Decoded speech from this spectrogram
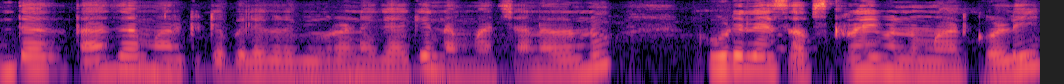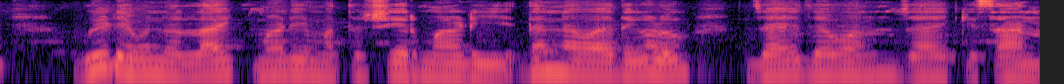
ಇಂತಹ ತಾಜಾ ಮಾರುಕಟ್ಟೆ ಬೆಲೆಗಳ ವಿವರಣೆಗಾಗಿ ನಮ್ಮ ಚಾನಲನ್ನು ಕೂಡಲೇ ಸಬ್ಸ್ಕ್ರೈಬನ್ನು ಮಾಡಿಕೊಳ್ಳಿ. ವಿಡಿಯೋವನ್ನು ಲೈಕ್ ಮಾಡಿ ಮತ್ತು ಶೇರ್ ಮಾಡಿ. ಧನ್ಯವಾದಗಳು. ಜೈ ಜವಾನ್, ಜೈ ಕಿಸಾನ್.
